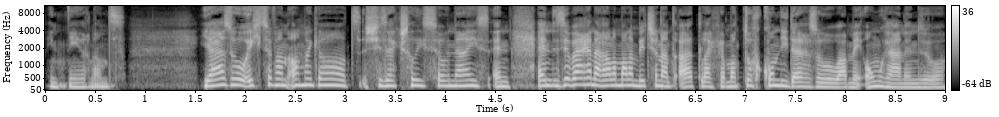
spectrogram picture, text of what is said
in het Nederlands. Ja, zo echt zo van, oh my god, she's actually so nice. En, en ze waren daar allemaal een beetje aan het uitlachen, maar toch kon die daar zo wat mee omgaan en zo.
